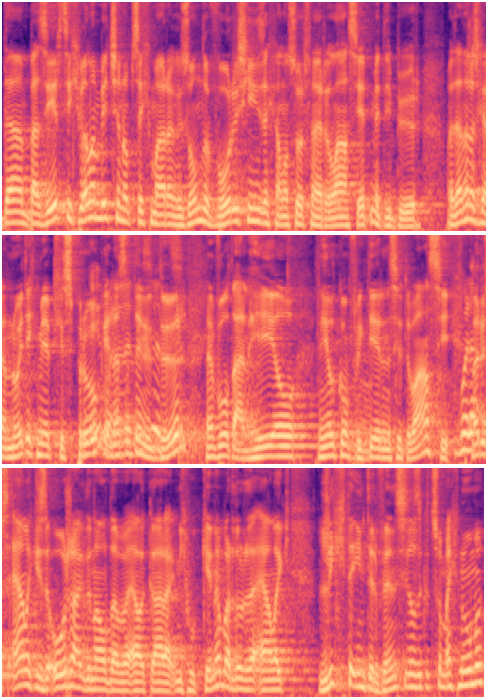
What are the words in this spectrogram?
dat baseert zich wel een beetje op zeg maar, een gezonde voorgeschiedenis dat je al een soort van relatie hebt met die buur. Want anders, als je daar nooit echt mee hebt gesproken Nee, en dat zit in je deur, dan voelt dat een heel, een heel conflicterende situatie. Voilà. Maar dus eigenlijk is de oorzaak dan al dat we elkaar eigenlijk niet goed kennen, waardoor dat eigenlijk lichte interventies, als ik het zo mag noemen,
